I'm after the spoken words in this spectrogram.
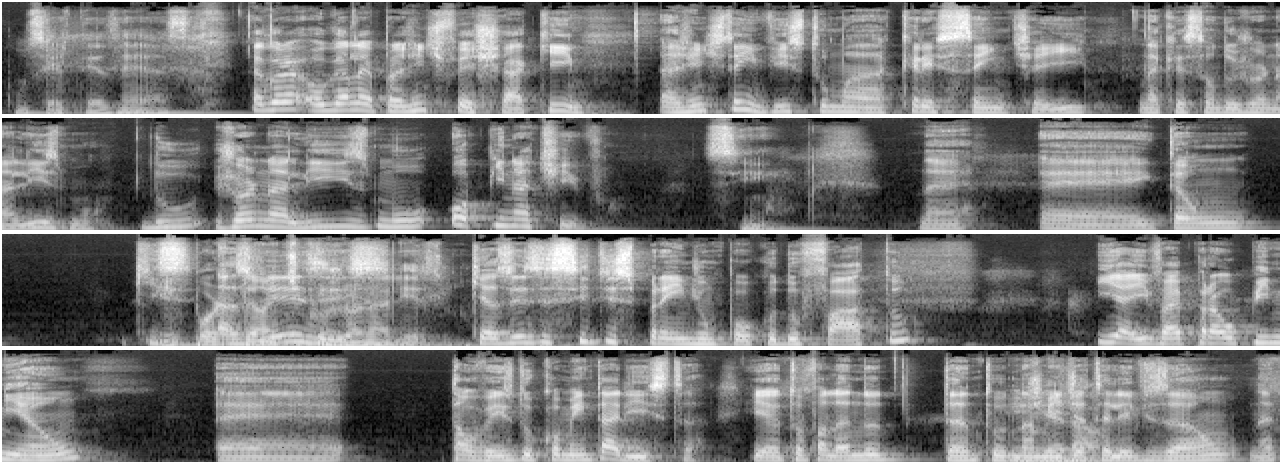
com certeza é essa. Agora, ô galera, para a gente fechar aqui, a gente tem visto uma crescente aí na questão do jornalismo, do jornalismo opinativo. Sim. Né? É, então, que importante às vezes, jornalismo. Que às vezes se desprende um pouco do fato e aí vai para a opinião, é, talvez, do comentarista. E aí eu estou falando tanto em na geral. mídia televisão, né?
